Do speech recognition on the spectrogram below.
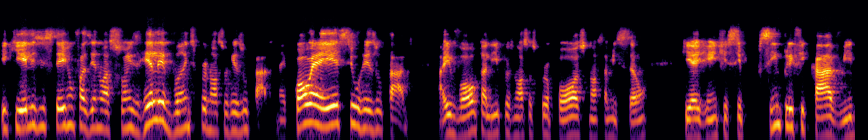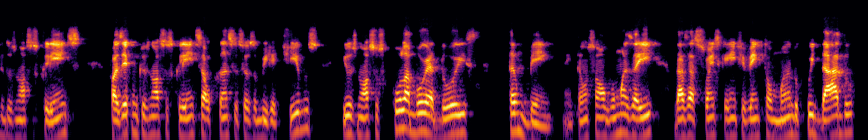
e que eles estejam fazendo ações relevantes para o nosso resultado. Né? Qual é esse o resultado? Aí volta ali para os nossos propósitos, nossa missão, que é a gente se simplificar a vida dos nossos clientes, fazer com que os nossos clientes alcancem os seus objetivos e os nossos colaboradores também. Então são algumas aí das ações que a gente vem tomando cuidado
